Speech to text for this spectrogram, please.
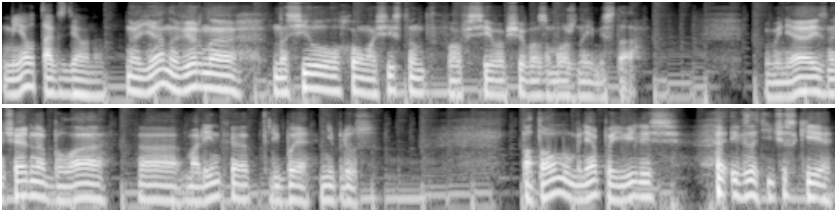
У меня вот так сделано. Я, наверное, насиловал Home Assistant во все вообще возможные места. У меня изначально была э, малинка 3B, не плюс. Потом у меня появились экзотические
